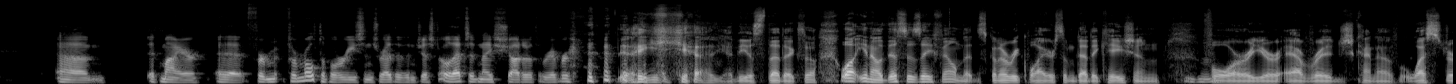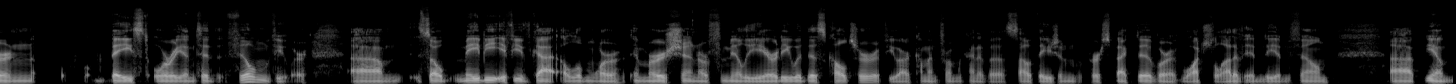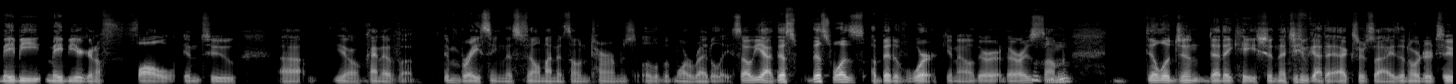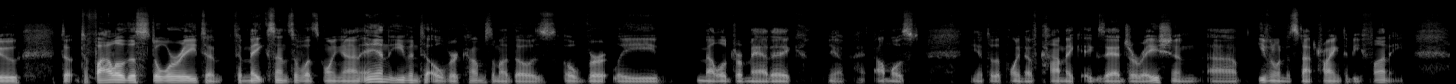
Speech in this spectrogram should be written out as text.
um, admire uh, for for multiple reasons rather than just oh that's a nice shot of the river yeah, yeah yeah the aesthetics so well you know this is a film that's going to require some dedication mm-hmm. for your average kind of western based oriented film viewer um, so maybe if you've got a little more immersion or familiarity with this culture if you are coming from kind of a south asian perspective or have watched a lot of indian film uh, you know maybe maybe you're going to fall into uh, you know kind of uh, embracing this film on its own terms a little bit more readily. So yeah, this this was a bit of work. You know, there there is some mm-hmm. Diligent dedication that you've got to exercise in order to, to to follow the story, to to make sense of what's going on, and even to overcome some of those overtly melodramatic you know almost you know to the point of comic exaggeration uh, even when it's not trying to be funny.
